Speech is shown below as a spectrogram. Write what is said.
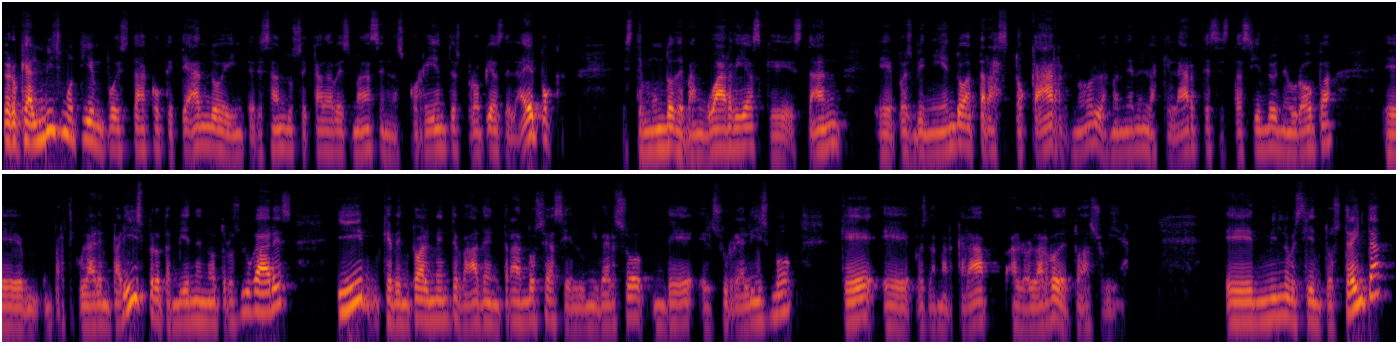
pero que al mismo tiempo está coqueteando e interesándose cada vez más en las corrientes propias de la época este mundo de vanguardias que están eh, pues viniendo a trastocar ¿no? la manera en la que el arte se está haciendo en Europa, eh, en particular en París, pero también en otros lugares, y que eventualmente va adentrándose hacia el universo del surrealismo que eh, pues la marcará a lo largo de toda su vida. En 1930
